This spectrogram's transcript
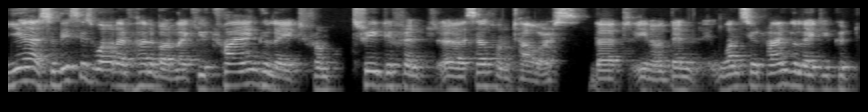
Yeah, so this is what I've heard about. Like you triangulate from three different uh, cell phone towers. That you know, then once you triangulate, you could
